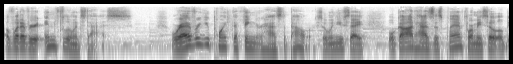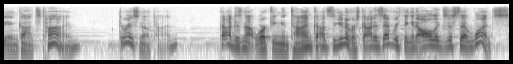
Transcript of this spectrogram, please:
of whatever you're influenced as. Wherever you point the finger has the power. So when you say, well, God has this plan for me, so it will be in God's time, there is no time. God is not working in time. God's the universe. God is everything. It all exists at once.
